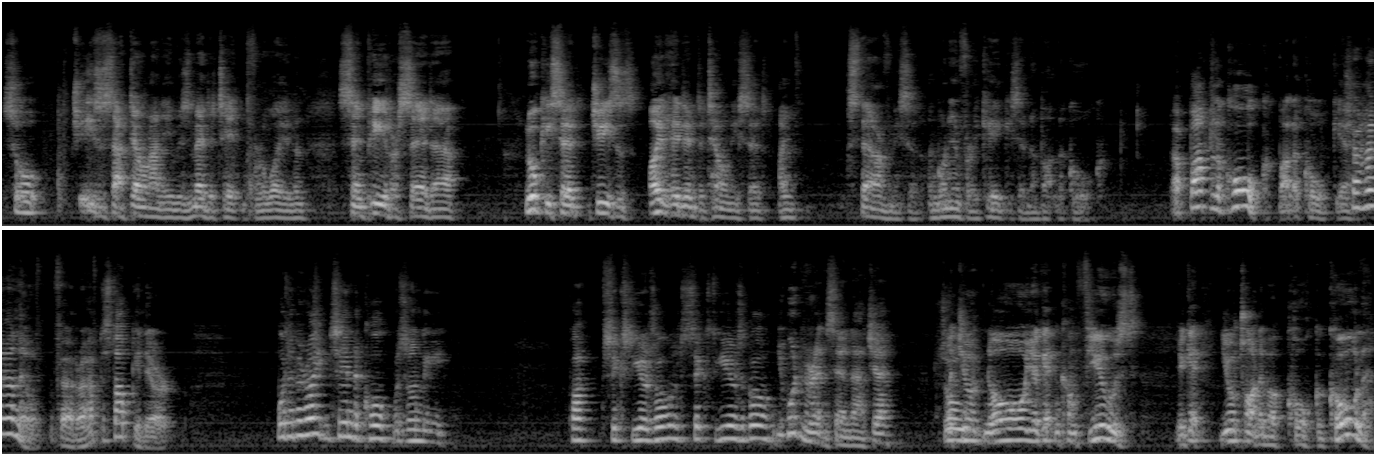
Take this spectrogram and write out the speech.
So Jesus sat down and he was meditating for a while, and St. Peter said, uh, Look, he said, Jesus, I'll head into town. He said, I'm starving. He said, I'm going in for a cake. He said, and a bottle of Coke. A bottle of Coke. A Bottle of Coke, yeah. So hang on a now, Father, I have to stop you there. Would I be right in saying the Coke was only, what, 60 years old, 60 years ago? You wouldn't have written saying that, yeah. So- but you no, you're getting confused. You get you're talking about Coca Cola.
